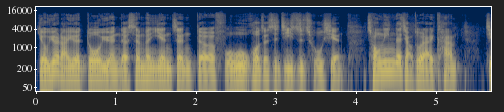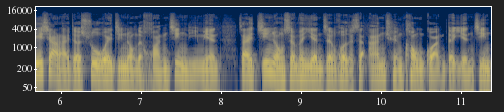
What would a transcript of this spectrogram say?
有越来越多元的身份验证的服务或者是机制出现。从您的角度来看，接下来的数位金融的环境里面，在金融身份验证或者是安全控管的演进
